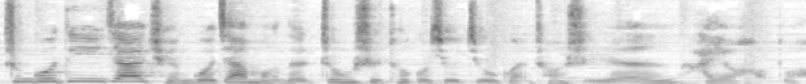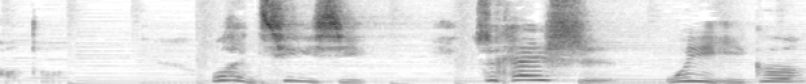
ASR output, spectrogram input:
中国第一家全国加盟的中式脱口秀酒馆创始人，还有好多好多。我很庆幸，最开始我以一个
